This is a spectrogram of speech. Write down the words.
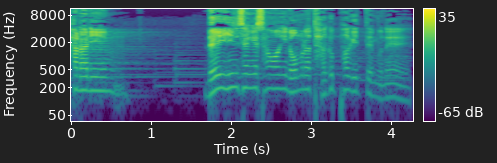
하나님, 내 인생의 상황이 너무나 다급하기 때문에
